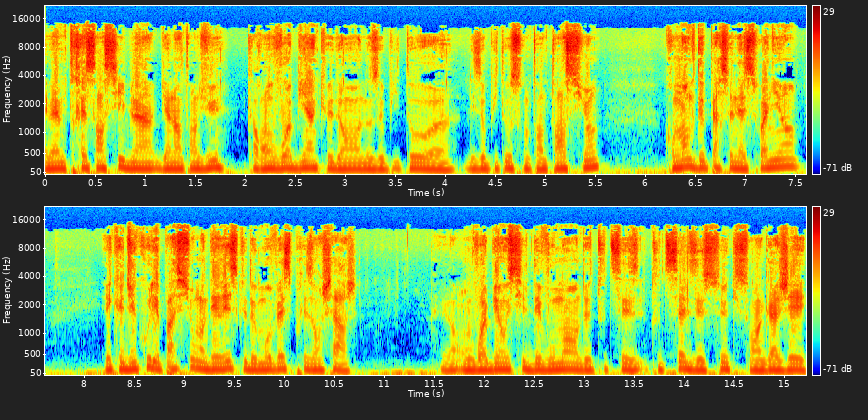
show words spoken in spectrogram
et même très sensible, hein, bien entendu, car on voit bien que dans nos hôpitaux, euh, les hôpitaux sont en tension, qu'on manque de personnel soignant et que du coup les patients ont des risques de mauvaise prise en charge. On voit bien aussi le dévouement de toutes celles et ceux qui sont engagés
